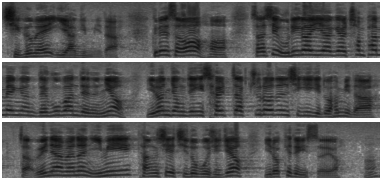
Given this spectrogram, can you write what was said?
지금의 이야기입니다. 그래서 어, 사실 우리가 이야기할 1800년대 후반대는요, 이런 경쟁이 살짝 줄어든 시기이기도 합니다. 자, 왜냐하면 이미 당시의 지도 보시죠? 이렇게 돼 있어요. 어?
